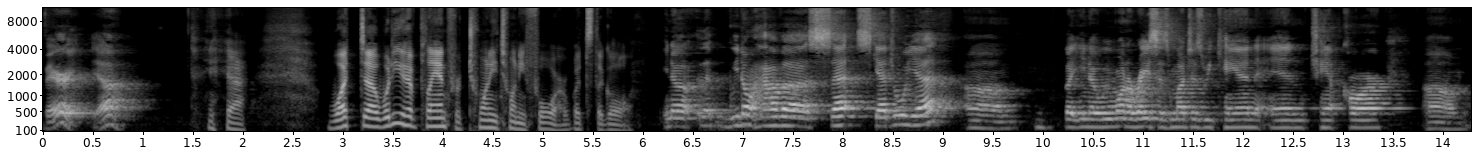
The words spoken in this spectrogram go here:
Very, yeah. yeah. What uh, what do you have planned for 2024? What's the goal? You know, we don't have a set schedule yet, um, but you know, we want to race as much as we can in Champ Car, um,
